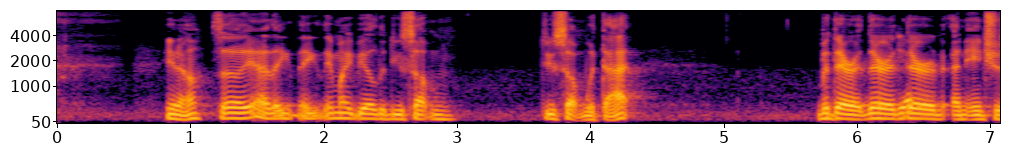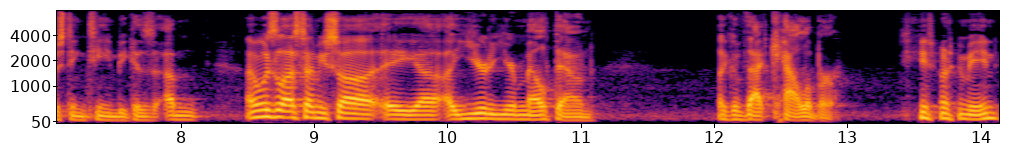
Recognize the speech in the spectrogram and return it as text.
you know, so yeah, they, they they might be able to do something, do something with that. But they're they're they're an interesting team because um, when was the last time you saw a uh, a year to year meltdown like of that caliber? You know what I mean?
